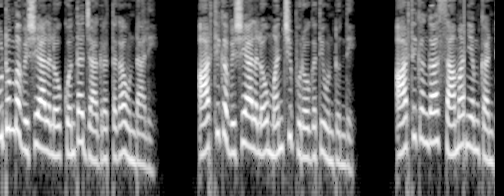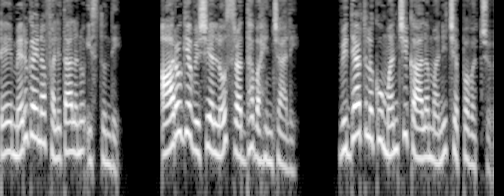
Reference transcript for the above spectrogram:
కుటుంబ విషయాలలో కొంత జాగ్రత్తగా ఉండాలి. ఆర్థిక విషయాలలో మంచి పురోగతి ఉంటుంది. ఆర్థికంగా సామాన్యం కంటే మెరుగైన ఫలితాలను ఇస్తుంది. ఆరోగ్య విషయంలో శ్రద్ధ వహించాలి. విద్యార్థులకు మంచి కాలం అని చెప్పవచ్చు.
